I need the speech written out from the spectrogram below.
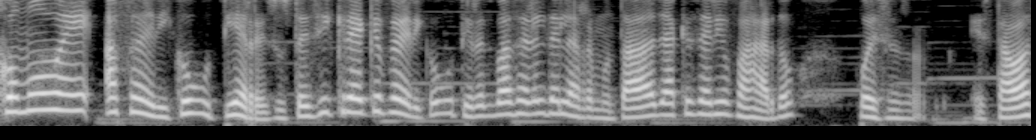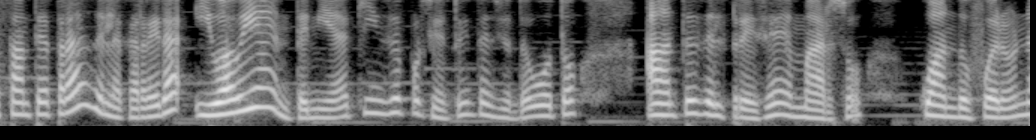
¿Cómo ve a Federico Gutiérrez? ¿Usted sí cree que Federico Gutiérrez va a ser el de la remontada ya que Sergio Fajardo pues está bastante atrás de la carrera? Iba bien, tenía 15% de intención de voto antes del 13 de marzo cuando fueron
